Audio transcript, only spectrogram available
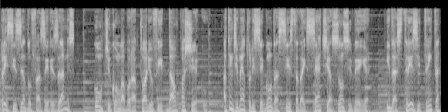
Precisando fazer exames? Conte com o Laboratório Vidal Pacheco. Atendimento de segunda a sexta das 7 às onze e das 13h30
